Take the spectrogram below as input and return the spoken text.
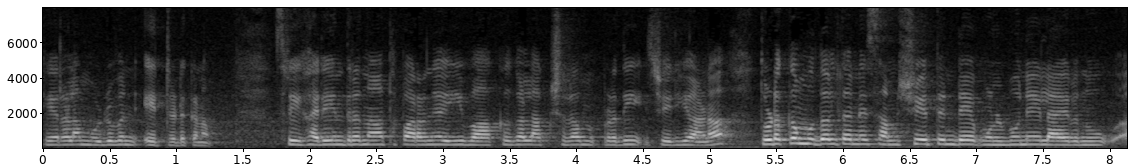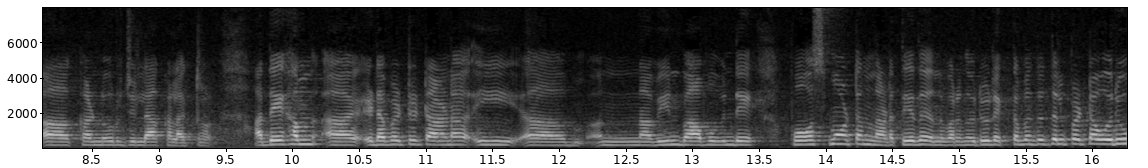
കേരളം മുഴുവൻ ഏറ്റെടുക്കണം. ശ്രീ ഹരീന്ദ്രനാഥ് പറഞ്ഞ ഈ വാക്കുകൾ അക്ഷരം പ്രതി ശരിയാണ്. തുടക്കം മുതൽ തന്നെ സംശയത്തിന്റെ മുൾമുനയിലായിരുന്നു കണ്ണൂർ ജില്ലാ കളക്ടർ. അദ്ദേഹം ഇടപെട്ടിട്ടാണ് ഈ നവീൻ ബാബുവിന്റെ പോസ്റ്റ്മോർട്ടം നടത്തിയത് എന്ന് പറയുന്ന ഒരു രക്തബന്ധത്തിൽപ്പെട്ട ഒരു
